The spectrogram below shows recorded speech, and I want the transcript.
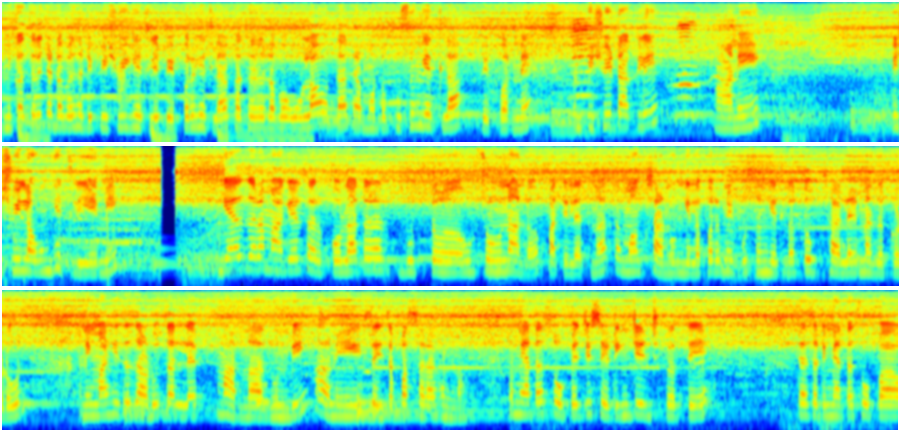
आणि कचऱ्याच्या डब्यासाठी पिशवी घेतली पेपर घेतला. कचऱ्याचा डबा ओला होता त्यामुळे तो पुसून घेतला पेपरने. आणि पिशवी टाकली आणि पिशवी लावून घेतली आहे मी. गॅस जरा मागे सरकवला तर दूध अ, सोडून आलं पातेल्यातनं. तर मग सांडून गेलं परत मी पुसून घेतलं. तूप झालं आहे माझं कडून. आणि माहीचं झाडू चाललं आहे मारणं अजून बी आणि सईचा पसारा घालणं. तर मी आता सोप्याची सेटिंग चेंज करते. त्यासाठी मी आता सोफा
